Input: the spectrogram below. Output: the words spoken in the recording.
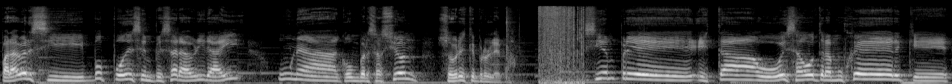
para ver si vos podés empezar a abrir ahí una conversación sobre este problema siempre está o esa otra mujer que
